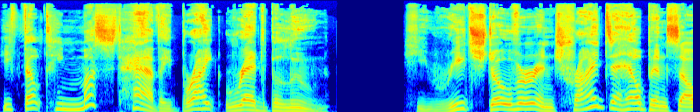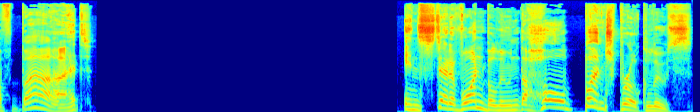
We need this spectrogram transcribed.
He felt he must have a bright red balloon. He reached over and tried to help himself, but. Instead of one balloon, the whole bunch broke loose.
